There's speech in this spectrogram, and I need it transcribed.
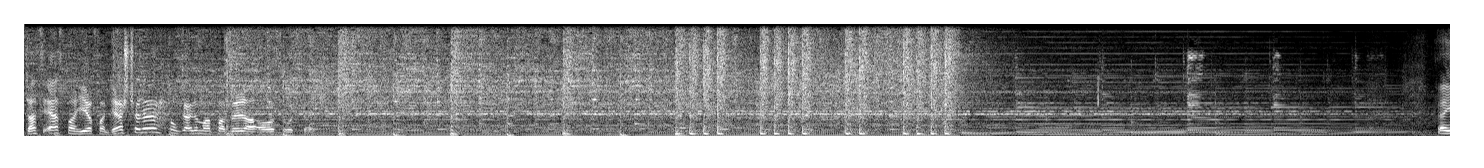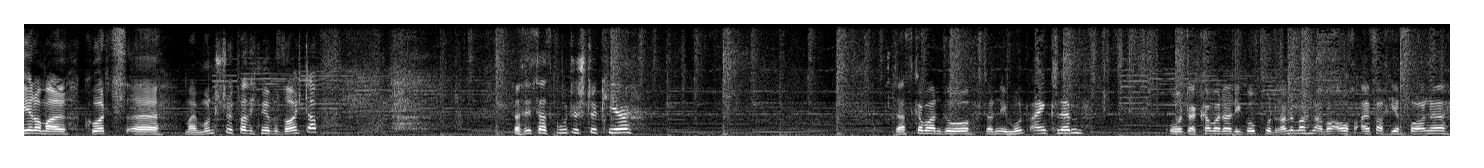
das erstmal hier von der Stelle und gleich noch mal ein paar Bilder aus Rotberg. Ja, hier noch mal kurz äh, mein Mundstück, was ich mir besorgt habe. Das ist das gute Stück hier. Das kann man so dann im Mund einklemmen und da kann man da die GoPro dran machen, aber auch einfach hier vorne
